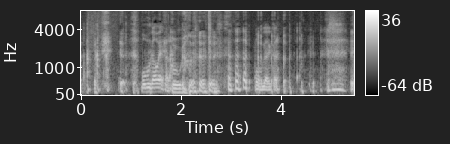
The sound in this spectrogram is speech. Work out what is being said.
モブ顔やから。僕が モブ顔やから、え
